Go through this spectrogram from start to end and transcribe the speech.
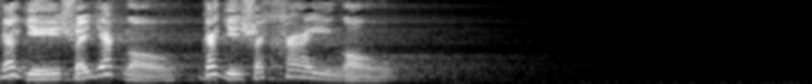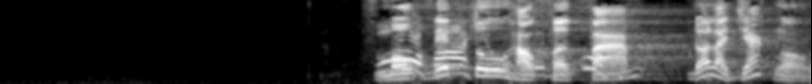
Các vị sẽ giác ngộ Các vị sẽ khai ngộ. Mục đích tu học Phật Pháp Đó là giác ngộ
